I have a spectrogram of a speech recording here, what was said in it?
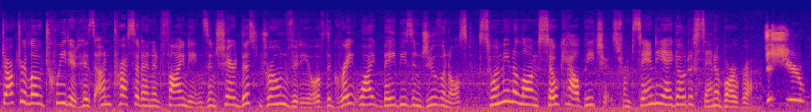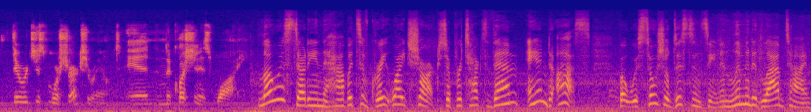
Dr. Lowe tweeted his unprecedented findings and shared this drone video of the great white babies and juveniles swimming along SoCal beaches from San Diego to Santa Barbara. This year, there were just more sharks around, and the question is why? Lowe is studying the habits of great white sharks to protect them and us. But with social distancing and limited lab time,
